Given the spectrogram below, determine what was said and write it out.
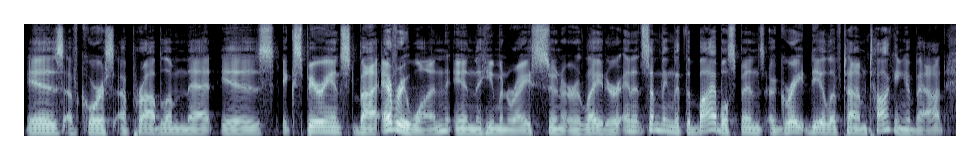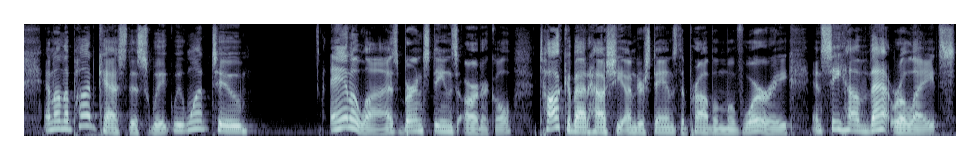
is, of course, a problem that is experienced by everyone in the human race sooner or later, and it's something that the Bible spends a great deal of time talking about. And on the podcast this week, we want to analyze Bernstein's article, talk about how she understands the problem of worry, and see how that relates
